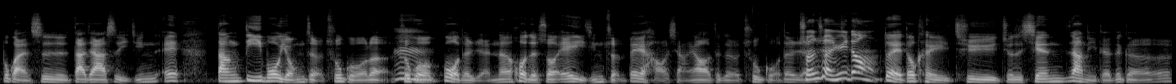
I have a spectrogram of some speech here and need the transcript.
不管是大家是已经哎当第一波勇者出国了，出国过的人呢，嗯、或者说哎已经准备好想要这个出国的人，蠢蠢欲动，对，都可以去，就是先让你的这个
